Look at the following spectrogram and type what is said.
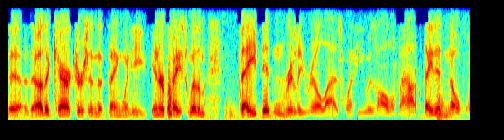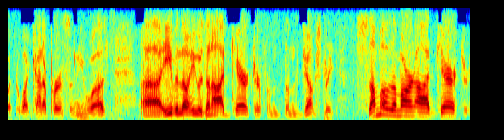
the the other characters in the thing, when he interfaced with them, they didn't really realize what he was all about. They didn't know what what kind of person he was, uh, even though he was an odd character from from Jump Street. Some of them aren't odd characters.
